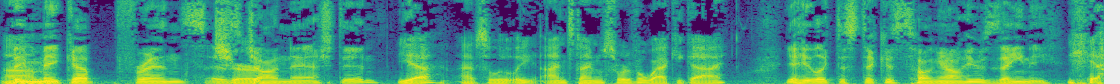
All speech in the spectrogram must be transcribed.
They Um, make up friends, as sure. John Nash did. Yeah, absolutely. Einstein was sort of a wacky guy. Yeah, he liked to stick his tongue out. He was zany. Yeah,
